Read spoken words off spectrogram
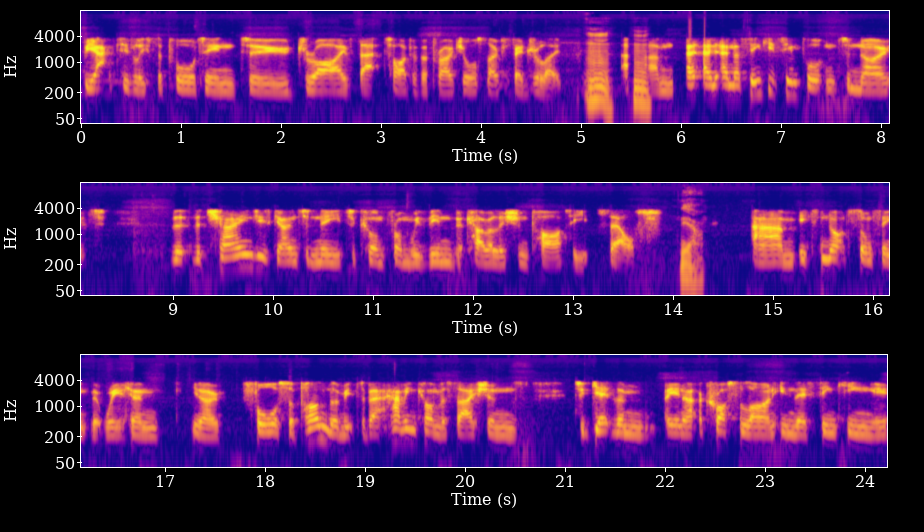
be actively supporting to drive that type of approach also federally. Um, and, and I think it's important to note that the change is going to need to come from within the coalition party itself. Yeah. Um, it's not something that we can, you know, force upon them. It's about having conversations to get them, you know, across the line in their thinking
